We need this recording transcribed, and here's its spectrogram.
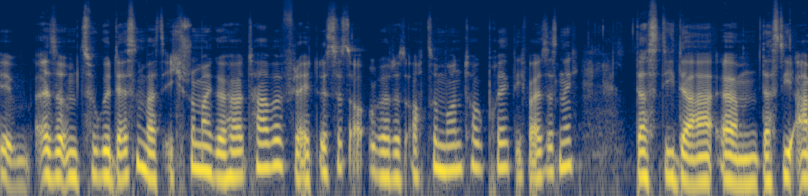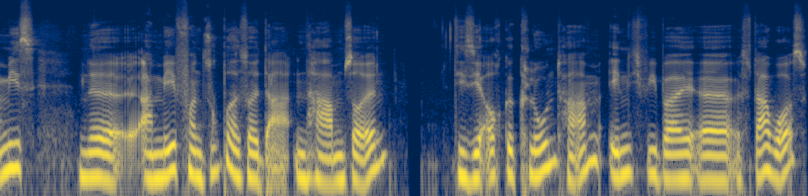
Äh, Also im Zuge dessen, was ich schon mal gehört habe, vielleicht ist es auch, gehört es auch zum Montauk-Projekt, ich weiß es nicht, dass die da, ähm, dass die Amis eine Armee von Supersoldaten haben sollen, die sie auch geklont haben, ähnlich wie bei äh, Star Wars.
